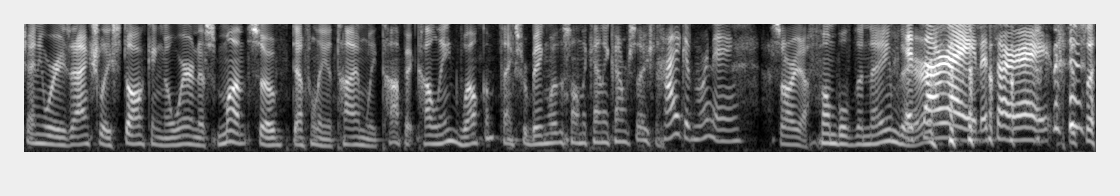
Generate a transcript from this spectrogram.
January is actually Stalking Awareness Month, so definitely a timely topic. Colleen, welcome. Thanks for being with us on the County Conversation. Hi, good morning. Sorry, I fumbled the name there. It's all right. It's all right. it's, a,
